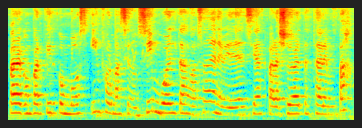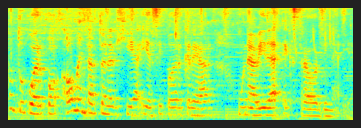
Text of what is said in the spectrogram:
para compartir con vos información sin vueltas basada en evidencia para ayudarte a estar en paz con tu cuerpo, aumentar tu energía y así poder crear una vida extraordinaria.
